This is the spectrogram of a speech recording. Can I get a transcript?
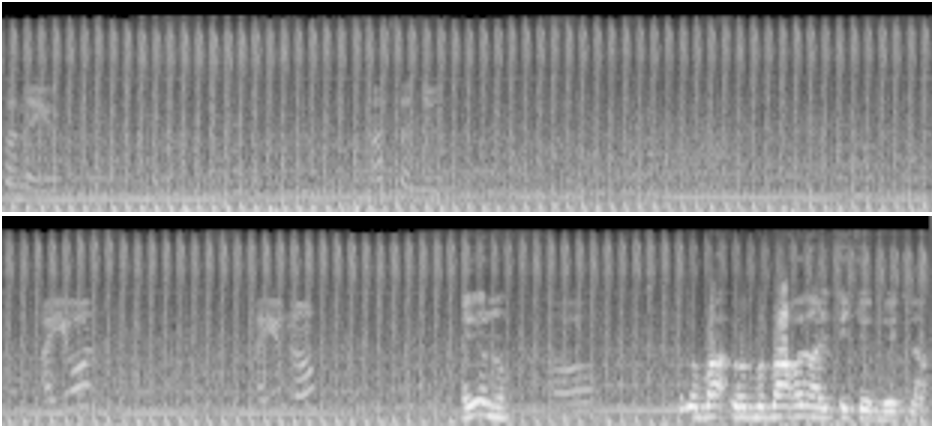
Saan na yun? Asan yun? Ayun! Ayun, no? Ayun oh. Oo. Bababa, bababa ko ng altitude. Wait lang.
